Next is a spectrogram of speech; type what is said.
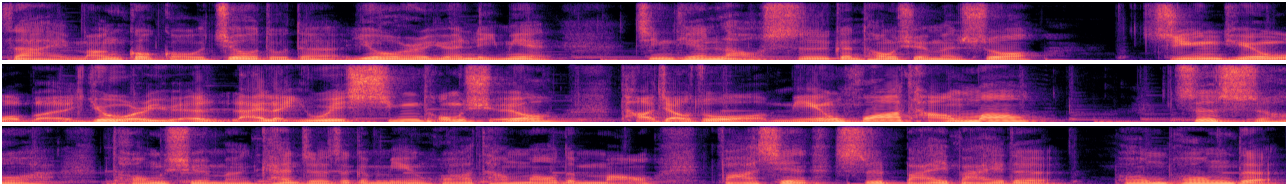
在盲狗狗就读的幼儿园里面，今天老师跟同学们说：“今天我们幼儿园来了一位新同学哦，他叫做棉花糖猫。”这时候啊，同学们看着这个棉花糖猫的毛，发现是白白的、蓬蓬的，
